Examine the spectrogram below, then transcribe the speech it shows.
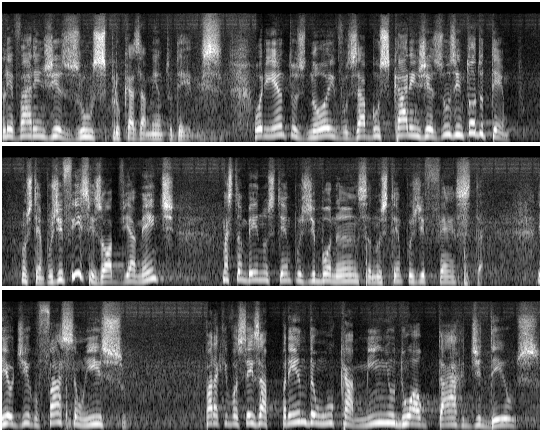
levarem Jesus para o casamento deles. Oriento os noivos a buscarem Jesus em todo o tempo, nos tempos difíceis, obviamente, mas também nos tempos de bonança, nos tempos de festa. E eu digo, façam isso para que vocês aprendam o caminho do altar de Deus.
